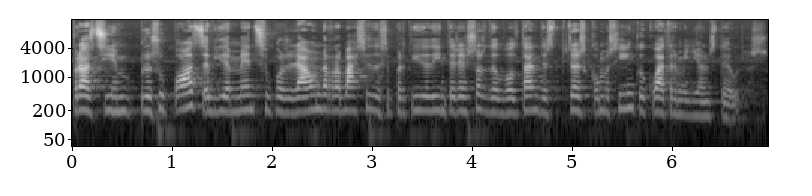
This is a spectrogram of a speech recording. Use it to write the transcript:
pròxim pressupost, evidentment, suposarà una rebaixa de la partida d'interessos del voltant dels 3,5 a 4 milions d'euros.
